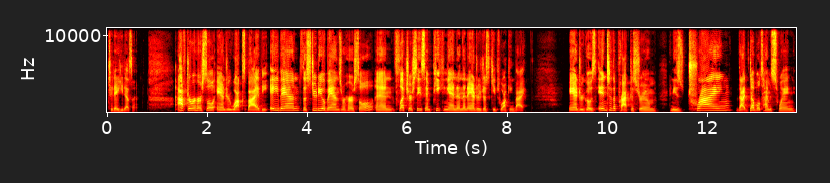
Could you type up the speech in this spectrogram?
today he doesn't. After rehearsal, Andrew walks by the A band, the studio band's rehearsal, and Fletcher sees him peeking in, and then Andrew just keeps walking by. Andrew goes into the practice room and he's trying that double time swing.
